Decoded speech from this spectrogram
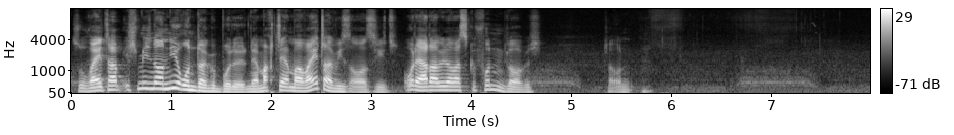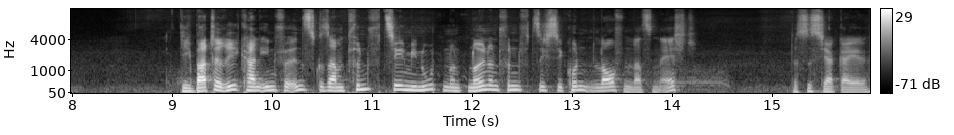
So weit habe ich mich noch nie runtergebuddelt. Der macht ja immer weiter, wie es aussieht. Oh, der hat da wieder was gefunden, glaube ich. Da unten. Die Batterie kann ihn für insgesamt 15 Minuten und 59 Sekunden laufen lassen. Echt? Das ist ja geil.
